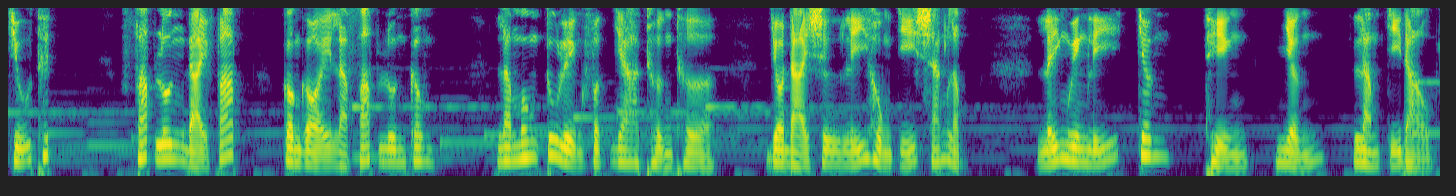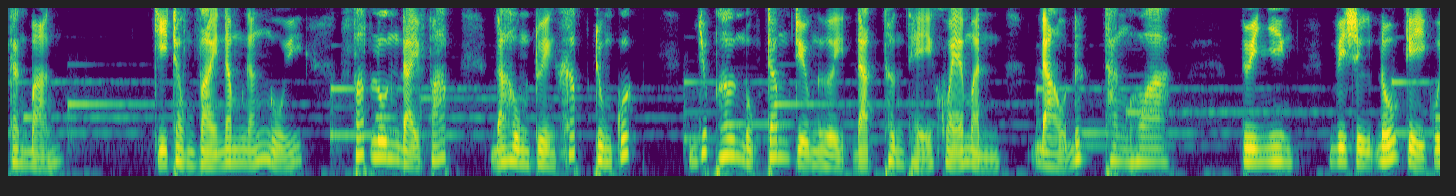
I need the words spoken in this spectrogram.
Chú thích Pháp Luân Đại Pháp còn gọi là Pháp Luân Công là môn tu luyện Phật gia Thượng Thừa do Đại sư Lý Hồng Chí sáng lập lấy nguyên lý chân, thiện, nhẫn làm chỉ đạo căn bản. Chỉ trong vài năm ngắn ngủi, Pháp Luân Đại Pháp đã hồng truyền khắp Trung Quốc, giúp hơn 100 triệu người đạt thân thể khỏe mạnh, đạo đức thăng hoa. Tuy nhiên, vì sự đố kỵ của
